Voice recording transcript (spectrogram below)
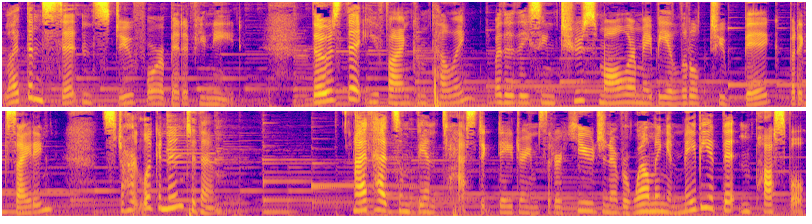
let them sit and stew for a bit if you need. Those that you find compelling, whether they seem too small or maybe a little too big but mm-hmm. exciting, start looking into them. I've had some fantastic daydreams that are huge and overwhelming and maybe a bit impossible,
